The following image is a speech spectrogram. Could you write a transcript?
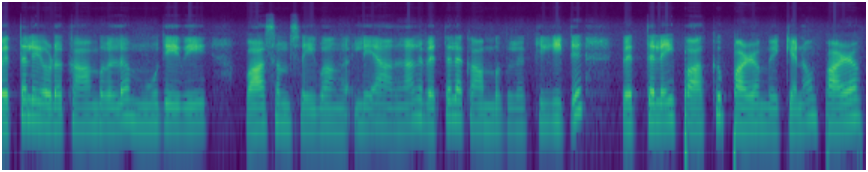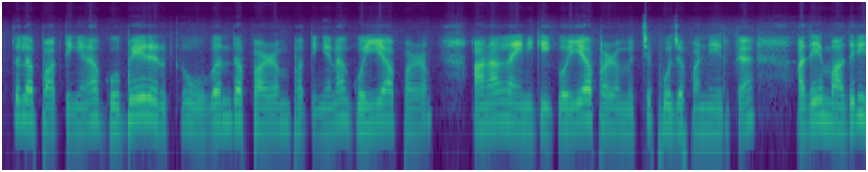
வெத்தலையோட காம்புகளை மூதேவி வாசம் செய்வாங்க இல்லையா? அதனால் வெத்தலை காம்புகளை கிள்ளிட்டு வெத்தலை பாக்கு பழம் வைக்கணும். பழத்தில் பார்த்தீங்கன்னா குபேரருக்கு உகந்த பழம் பார்த்தீங்கன்னா கொய்யா பழம். ஆனால் நான் இன்றைக்கி கொய்யா பழம் வச்சு பூஜை பண்ணியிருக்கேன். அதே மாதிரி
